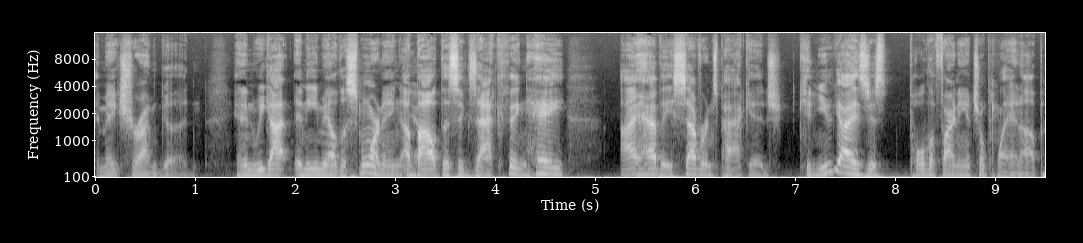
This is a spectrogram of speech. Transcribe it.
and make sure I'm good?" And we got an email this morning about this exact thing. Hey, I have a severance package. Can you guys just pull the financial plan up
